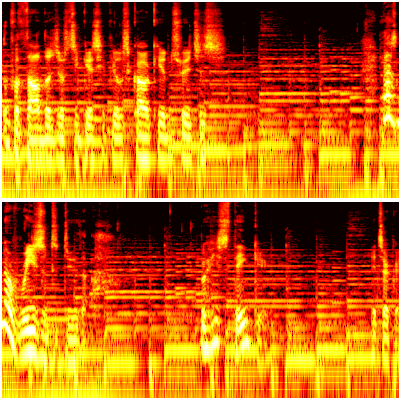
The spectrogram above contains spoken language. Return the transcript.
Go for Thunder just in case he feels cocky and switches. He has no reason to do that. But he's thinking. It's okay.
